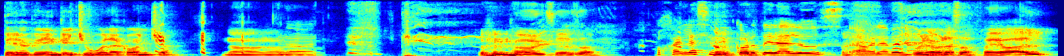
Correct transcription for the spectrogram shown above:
pero que bien que chupo la concha. No, no, no. No. No, no dice eso. Ojalá se me corte la luz ahora mismo. Un abrazo a Fedeval.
